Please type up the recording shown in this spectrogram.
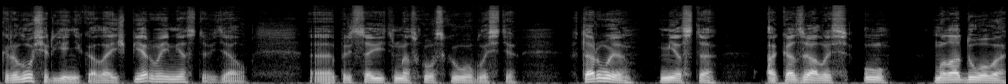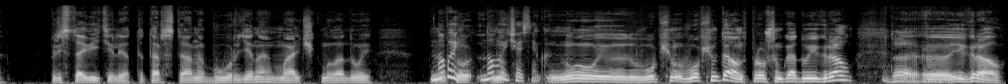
Крылов Сергей Николаевич первое место взял, э, представитель Московской области. Второе место оказалось у молодого представителя Татарстана Бурдина, мальчик молодой. Новый, ну, то, новый ну, участник? Ну, э, в общем, в общем, да, он в прошлом году играл. Да. Э, играл.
